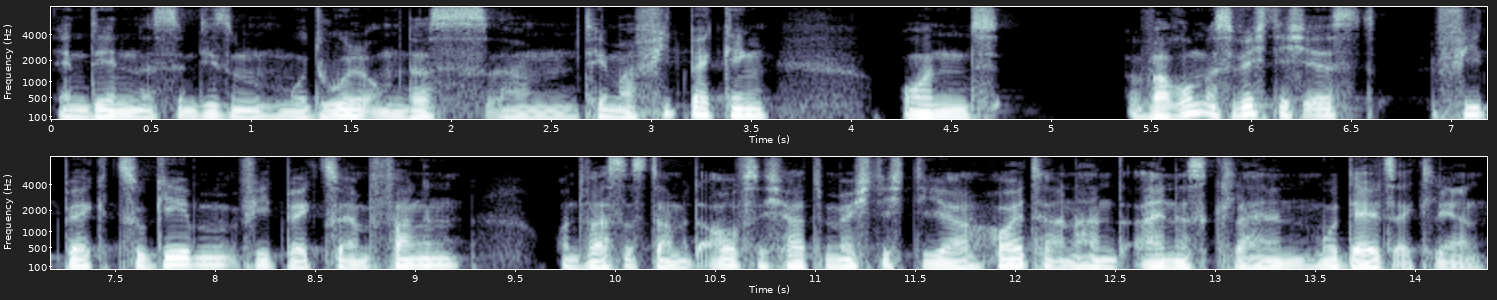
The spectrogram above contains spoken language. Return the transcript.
in denen es in diesem Modul um das ähm, Thema Feedback ging und warum es wichtig ist, Feedback zu geben, Feedback zu empfangen und was es damit auf sich hat, möchte ich dir heute anhand eines kleinen Modells erklären.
